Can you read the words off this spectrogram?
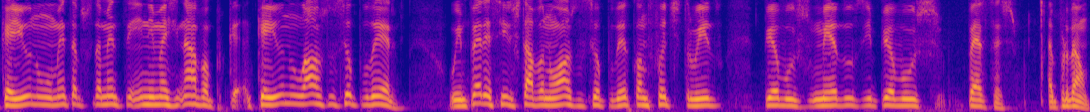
caiu num momento absolutamente inimaginável, porque caiu no auge do seu poder. O Império Assírio estava no auge do seu poder quando foi destruído pelos medos e pelos persas. Ah, perdão,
